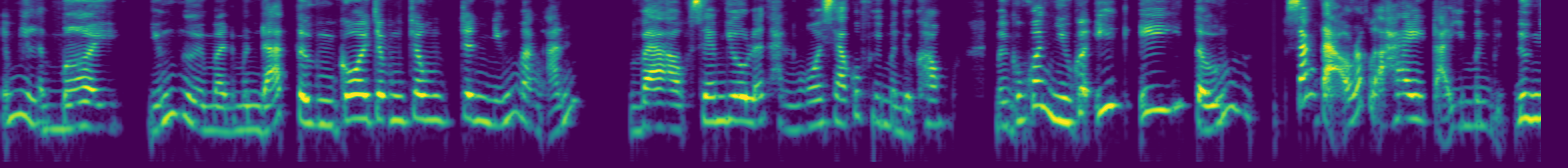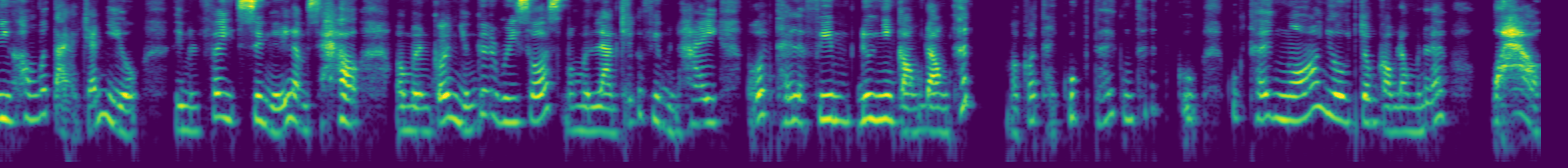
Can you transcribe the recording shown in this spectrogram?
giống như là mời những người mà mình đã từng coi trong trong, trên những màn ảnh vào xem vô để thành ngôi sao của phim mình được không? Mình cũng có nhiều cái ý ý tưởng sáng tạo rất là hay, tại vì mình đương nhiên không có tài chính nhiều. Thì mình phải suy nghĩ làm sao mà mình có những cái resource mà mình làm cho cái phim mình hay. Mà có thể là phim đương nhiên cộng đồng thích mà có thể quốc tế cũng thích quốc, quốc tế ngó vô trong cộng đồng mình nói wow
